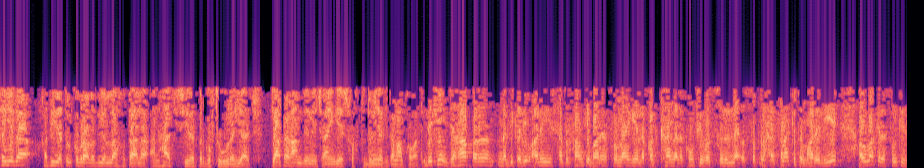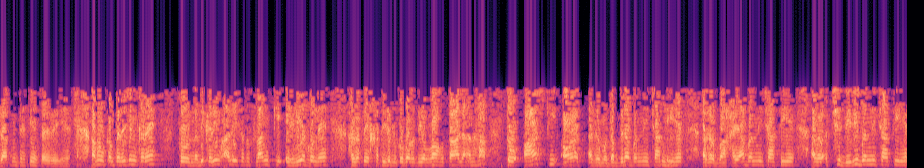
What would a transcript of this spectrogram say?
سیدہ خطیت القبرا رضی اللہ تعالی عنہا کی سیرت پر گفتگو رہی آج۔ کیا پیغام دینے چاہیں گے اس وقت دنیا کی تمام خواتین؟ دیکھیں، جہاں پر نبی کریم علیہ السلام کے بارے میں فرمایا گیا لقد خان رقم فی وصول اللہ اسفت الحسنہ کہ تمہارے لیے اللہ کے رسول کی ذات میں بہترین چل رہی ہے۔ اب ہم کمپیریزن کریں تو نبی کریم علیہ السلام کی اہلیہ کو لیں۔ حضرت خطیجت القبر رضی اللہ تعالی عنہا، تو آج کی عورت اگر مدبرہ بننی چاہتی ہے، اگر باحیا بننی چاہتی ہے، اگر اچھی بیوی بننی چاہتی ہے،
